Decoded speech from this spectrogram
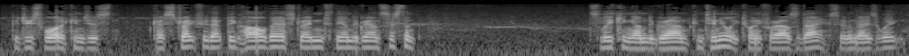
produced water can just go straight through that big hole there straight into the underground system. It's leaking underground continually 24 hours a day 7 days a week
